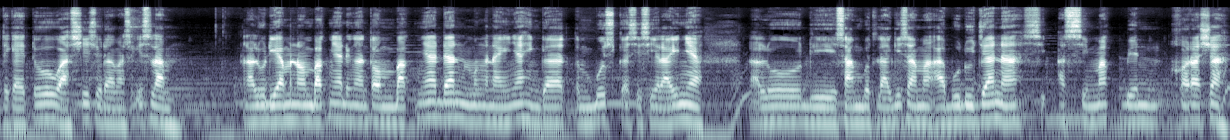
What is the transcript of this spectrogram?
Ketika itu Wasi sudah masuk Islam. Lalu dia menombaknya dengan tombaknya dan mengenainya hingga tembus ke sisi lainnya. Lalu disambut lagi sama Abu Dujana Asimak bin Khurasyah.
